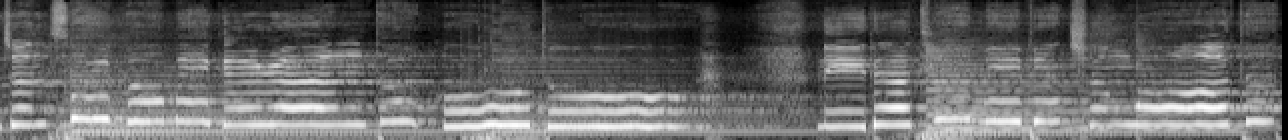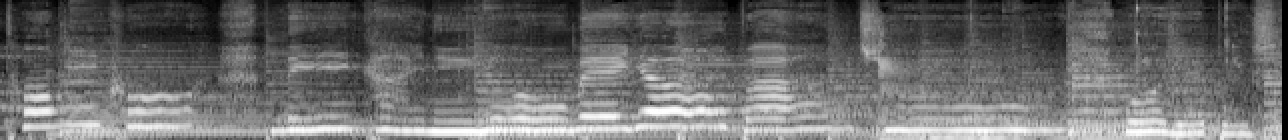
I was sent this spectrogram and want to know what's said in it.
反正最后每个人都孤独。你的甜蜜变成我的痛苦，离开你有没有帮助？我也不想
